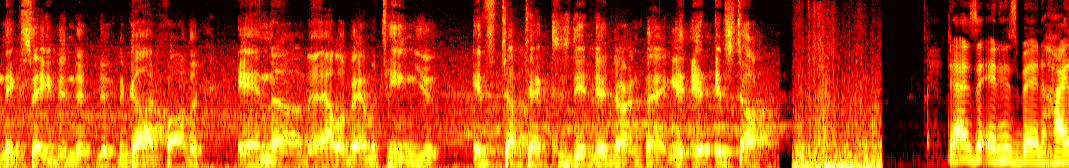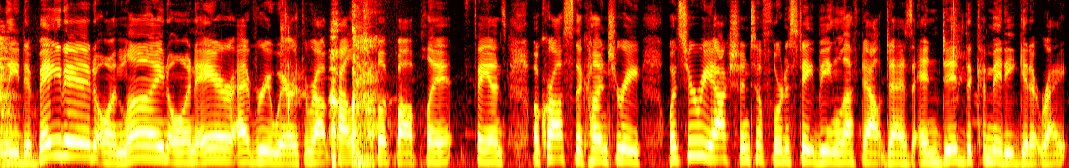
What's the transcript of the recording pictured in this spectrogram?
Nick Saban, the, the, the Godfather, and uh, the Alabama team. You, it's tough. Texas did their darn thing. It, it, it's tough. Des, it has been highly debated online, on air, everywhere throughout college football play- fans across the country. What's your reaction to Florida State being left out, Des? And did the committee get it right?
